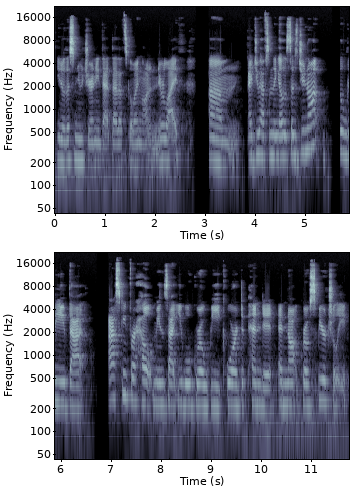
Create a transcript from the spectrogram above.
you know this new journey that, that that's going on in your life. Um, i do have something else that says do not believe that asking for help means that you will grow weak or dependent and not grow spiritually.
